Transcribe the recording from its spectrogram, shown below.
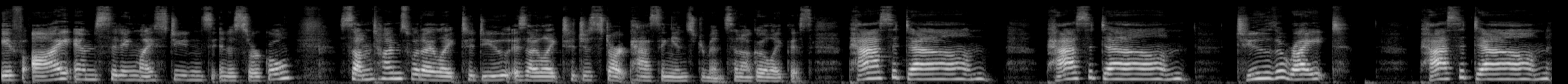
if I am sitting my students in a circle, sometimes what I like to do is I like to just start passing instruments, and I'll go like this: pass it down, pass it down to the right, pass it down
